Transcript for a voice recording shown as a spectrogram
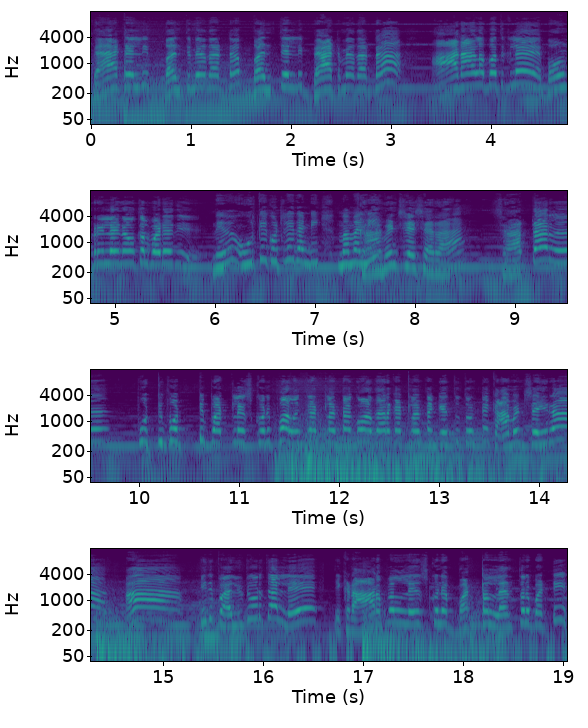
బ్యాట్ వెళ్ళి బంతి మీద అడ్డ బంతి వెళ్ళి బ్యాట్ మీద అడ్డ ఆడాళ్ళ బతుకులే బౌండరీ లైన్ అవతల పడేది. మేము ఊరికే కొట్టలేదండి. మమ్మల్ని కామెంట్ చేశారా? చేస్తారు. పొట్టి పొట్టి బట్టలు వేసుకొని పొలం గట్లంట గోదావరి గట్లంట గెంతుతుంటే కామెంట్ చేయరా? ఆ ఇది పల్లెటూరు తల్లి. ఇక్కడ ఆడపిల్లలు వేసుకునే బట్టల లెంత్ బట్టి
